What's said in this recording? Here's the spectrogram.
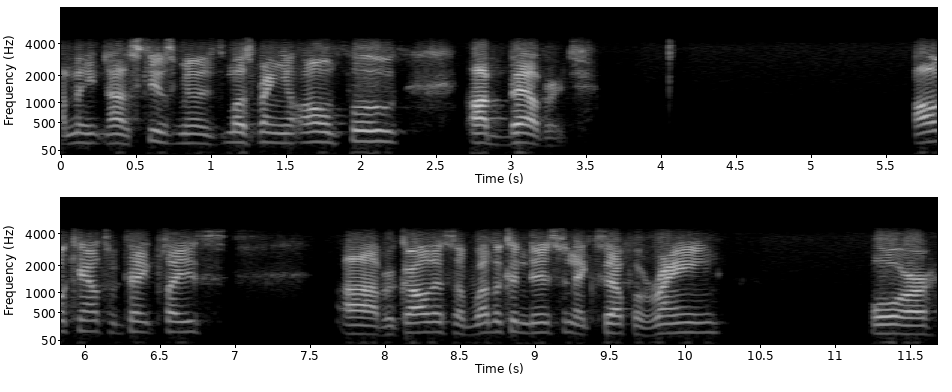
I mean, no, excuse me, you must bring your own food or beverage. All camps will take place uh, regardless of weather condition except for rain or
